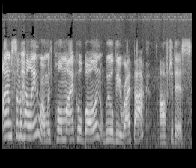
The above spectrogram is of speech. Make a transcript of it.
I'm Sam Helene. We're on with Paul Michael Boland. We'll be right back after this.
